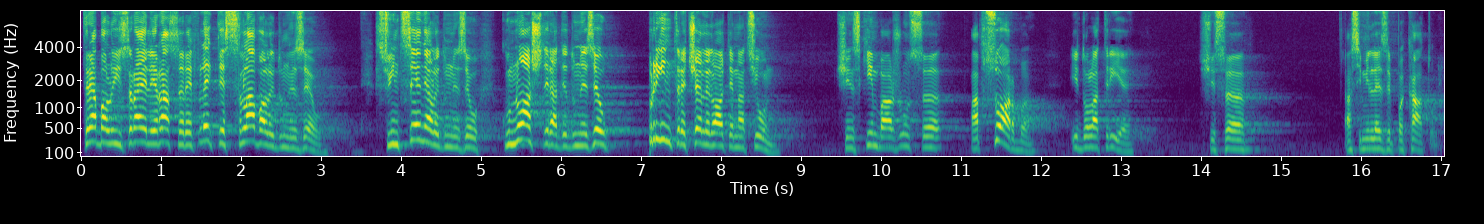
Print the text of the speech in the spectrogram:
Treaba lui Israel era să reflecte slava lui Dumnezeu, sfințenia lui Dumnezeu, cunoașterea de Dumnezeu printre celelalte națiuni. Și în schimb a ajuns să absoarbă idolatrie și să asimileze păcatul.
